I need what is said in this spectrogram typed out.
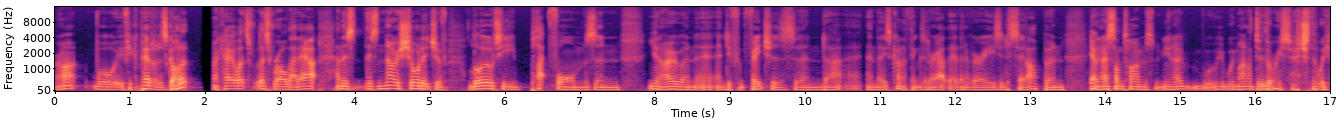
right? Well, if your competitor's got it, okay, let's let's roll that out. And there's there's no shortage of loyalty platforms and you know and and, and different features and uh, and these kind of things that are out there that are very easy to set up. And Yep. you know sometimes you know we, we might not do the research that we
